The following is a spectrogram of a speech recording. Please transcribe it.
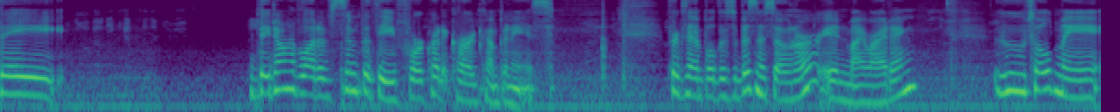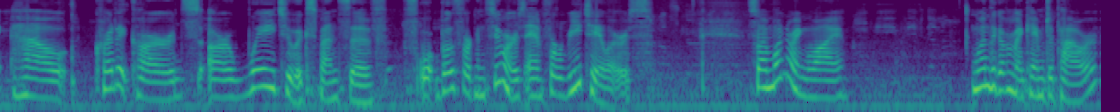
they they don't have a lot of sympathy for credit card companies. For example, there's a business owner in my riding who told me how credit cards are way too expensive for, both for consumers and for retailers. So I'm wondering why, when the government came to power,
